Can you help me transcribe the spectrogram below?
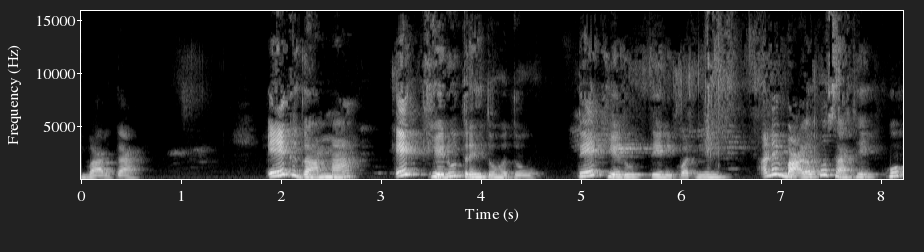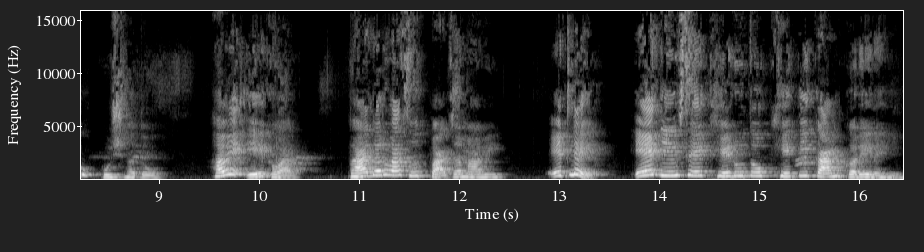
વાર્તા. એક ગામમાં એક ખેડૂત રહેતો હતો. તે ખેડૂત તેની પત્ની અને બાળકો સાથે ખૂબ ખુશ હતો. હવે એકવાર ભાદરવા સુદ પાચમ આવી, એટલે એ દિવસે ખેડૂતો ખેતી કામ કરે નહીં.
